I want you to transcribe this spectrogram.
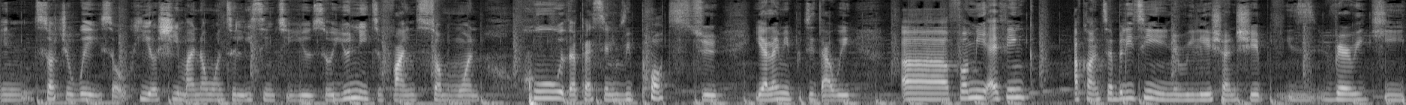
in such a way. So he or she might not want to listen to you. So you need to find someone who the person reports to. Yeah let me put it that way. Uh, for me i think accountability in a relationship is very key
